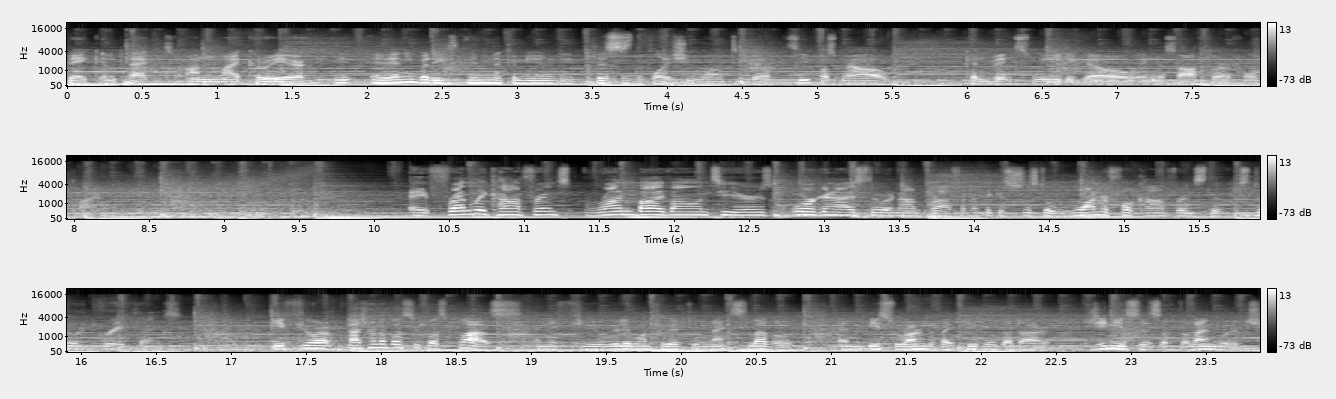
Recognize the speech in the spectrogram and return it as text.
big impact on my career. If anybody's in the community, this is the place you want to go. C++ Now convinced me to go into software full time a friendly conference run by volunteers, organized through a nonprofit. I think it's just a wonderful conference that's doing great things. If you're passionate about C++ and if you really want to get to the next level and be surrounded by people that are geniuses of the language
